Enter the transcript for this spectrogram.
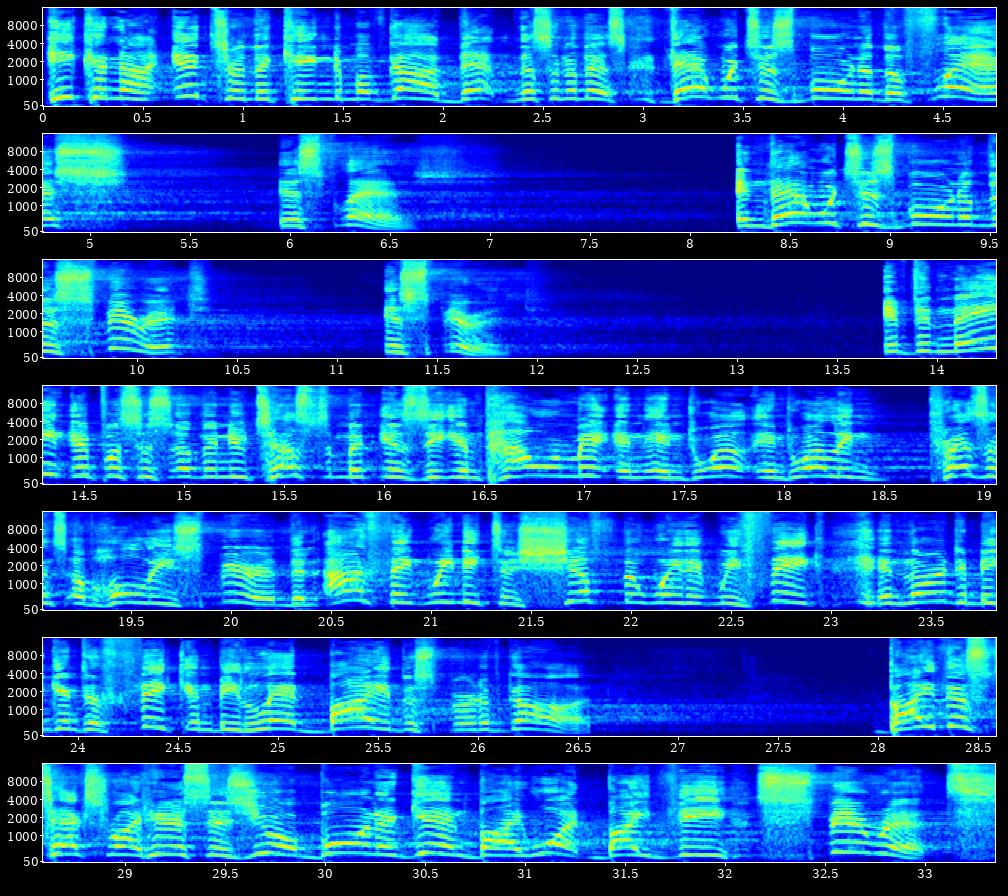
He cannot enter the kingdom of God. That, listen to this that which is born of the flesh is flesh, and that which is born of the Spirit is spirit. If the main emphasis of the New Testament is the empowerment and indwelling presence of Holy Spirit, then I think we need to shift the way that we think and learn to begin to think and be led by the Spirit of God. By this text right here, it says, You are born again by what? By the Spirit.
